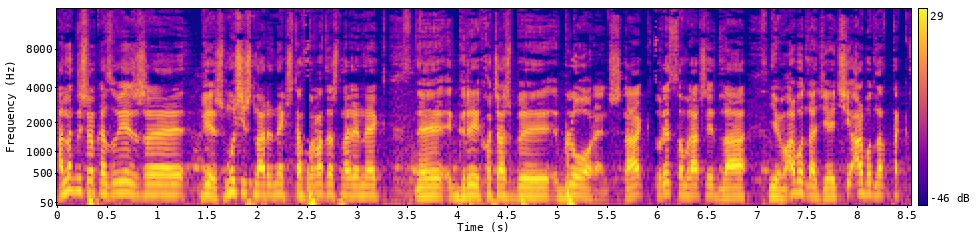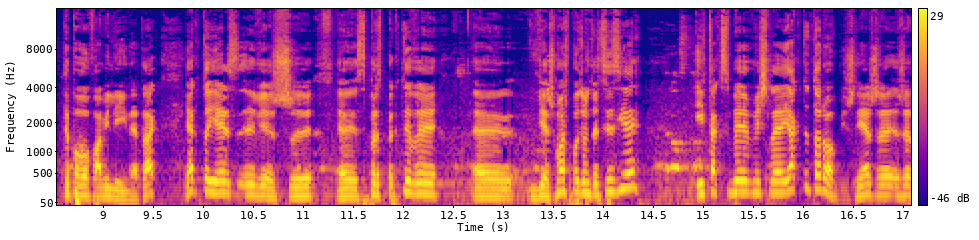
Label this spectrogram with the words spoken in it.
a nagle się okazuje, że wiesz, musisz na rynek, czy tam wprowadzasz na rynek gry chociażby Blue Orange, tak? Które są raczej dla, nie wiem, albo dla dzieci, albo dla tak typowo familijne, tak? Jak to jest, wiesz, z perspektywy, wiesz, masz podjąć decyzję, i tak sobie myślę, jak ty to robisz, nie? Że, że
